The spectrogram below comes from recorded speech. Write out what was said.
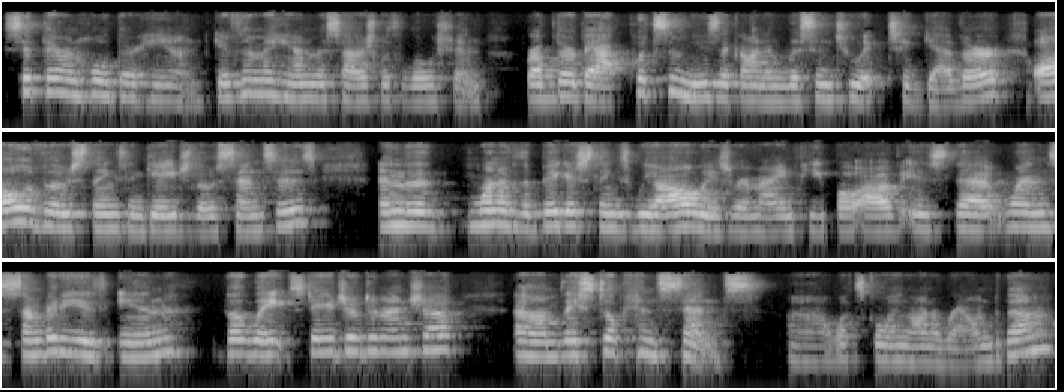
Sit there and hold their hand, give them a hand massage with lotion, rub their back, put some music on and listen to it together. All of those things engage those senses. And the one of the biggest things we always remind people of is that when somebody is in the late stage of dementia, um, they still can sense uh, what's going on around them.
